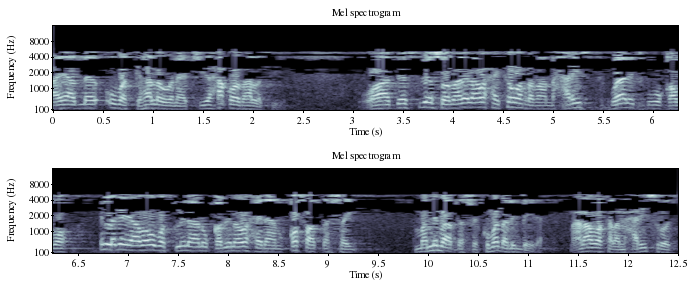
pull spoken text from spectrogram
aayaad le ubadka hala wanaajiyo xaqooda hala siiyo waa dee sidee soomaalida waxay ka waramaan naxariista waalidku uu qabo. In laga yaabo ubadku inaanu qabin oo waxay dhahaan qofaad dhashay ama nimaad dhashay kuma dhalin bay dhahan macnaha waa kala naxariis roodi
